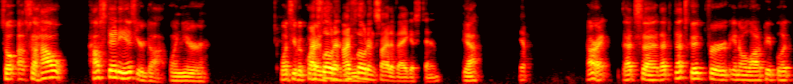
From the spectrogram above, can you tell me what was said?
so, uh, so how how steady is your dot when you're once you've acquired? I float. In, I float inside of Vegas 10. Yeah. All right, that's uh, that that's good for you know a lot of people that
